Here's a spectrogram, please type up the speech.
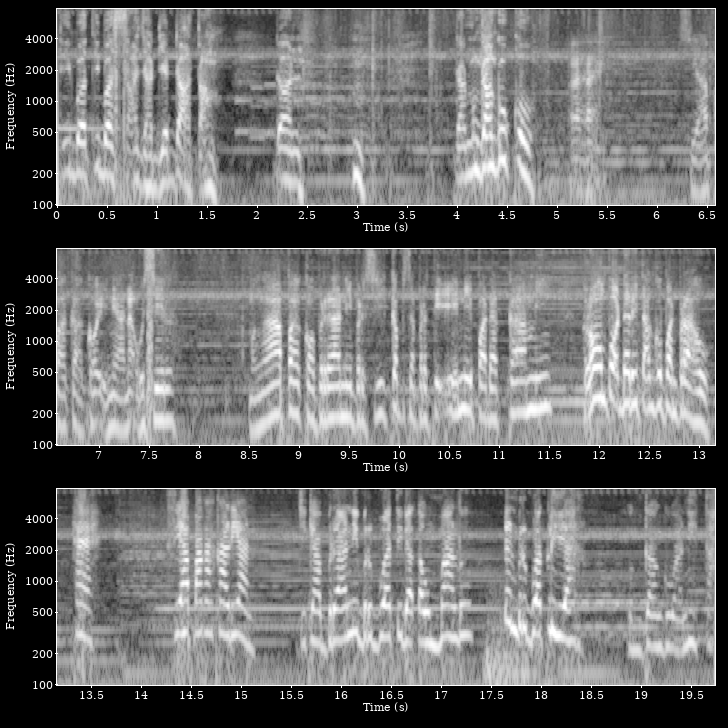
Tiba-tiba saja dia datang dan dan menggangguku. Eh, siapakah kau ini anak usil? Mengapa kau berani bersikap seperti ini pada kami, kelompok dari tangkupan perahu? Heh, siapakah kalian? Jika berani berbuat tidak tahu malu dan berbuat liar, mengganggu wanita.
